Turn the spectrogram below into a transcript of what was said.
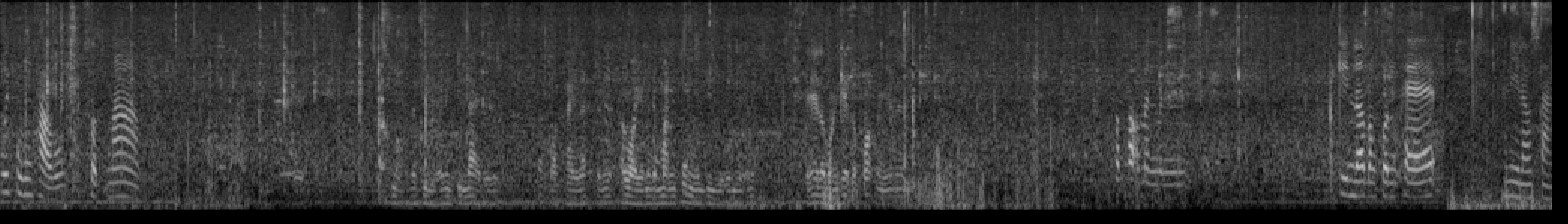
อุ้ยปรุง เผาสดมากเนี่ยก็ดีแล้วนี่กินได้เลยถ้าปลอดภัยแล้วแต่นี่อร่อยมันจะมันพุ่งมันดีอยู่ตรงนี้นะแต่ให้ระวังแค่กระเพาะอย่างนี้นะกระเพาะมันมัน กินแล้วบางคนแพ้ อันนี้เราสั่ง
